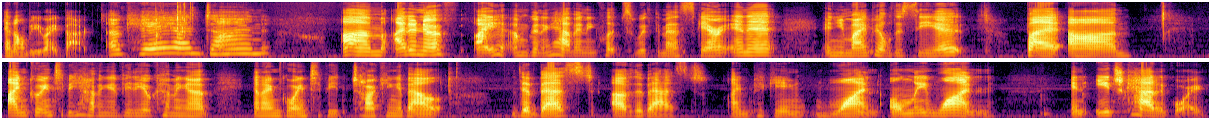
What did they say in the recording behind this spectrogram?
and I'll be right back. Okay, I'm done. Um, I don't know if I am going to have any clips with the mascara in it and you might be able to see it, but um, I'm going to be having a video coming up and I'm going to be talking about the best of the best. I'm picking one, only one in each category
